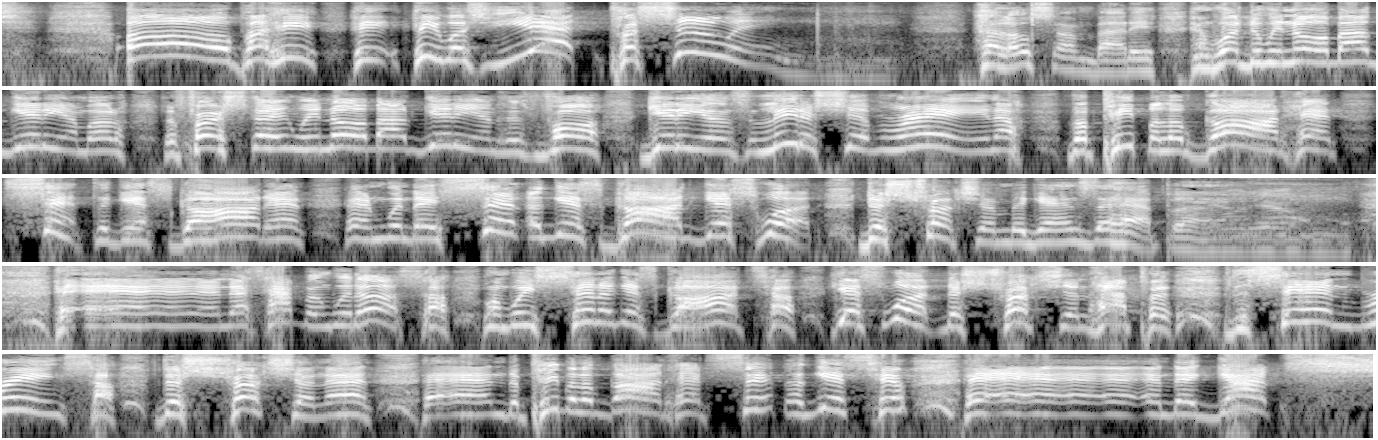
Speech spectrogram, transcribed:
Oh, but he, he, he was yet pursuing. Hello, somebody. And what do we know about Gideon? Well, the first thing we know about Gideon is before Gideon's leadership reign, uh, the people of God had sent against God. And, and when they sent against God, guess what? Destruction begins to happen. And, and that's happened with us. Uh, when we sin against God, uh, guess what? Destruction happened. The sin brings destruction. And, and the people of God had sinned against him and, and they got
